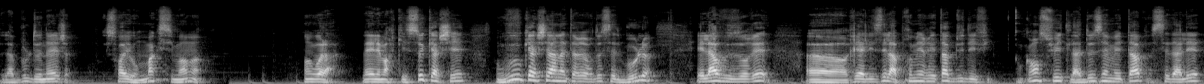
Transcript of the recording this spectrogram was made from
la boule de neige soit au maximum. Donc voilà. Là, il est marqué se cacher. Donc vous vous cachez à l'intérieur de cette boule. Et là, vous aurez euh, réaliser la première étape du défi. Donc ensuite, la deuxième étape, c'est d'aller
